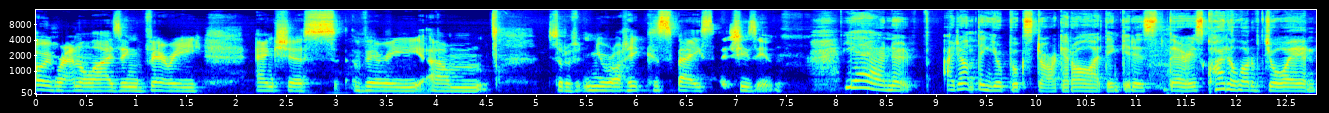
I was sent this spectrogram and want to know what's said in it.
overanalyzing, very anxious, very um, sort of neurotic space that she's in. Yeah, no, I don't think your book's dark at all. I think it is. There is quite a lot of joy, and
